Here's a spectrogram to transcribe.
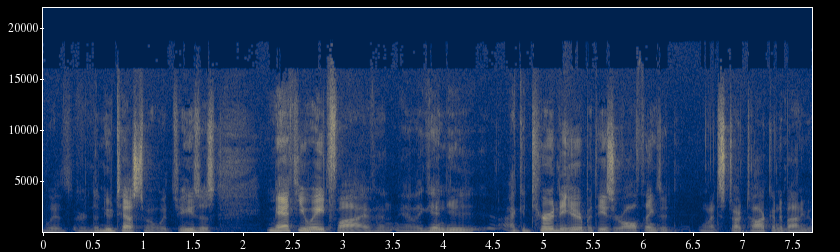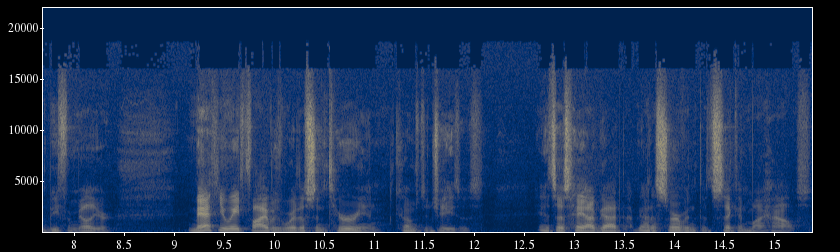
with, or the New Testament with Jesus. Matthew 8, 5, and, and again, you, I could turn to here, but these are all things that when I start talking about them, you'll be familiar. Matthew 8, 5 is where the centurion comes to Jesus and says, Hey, I've got, I've got a servant that's sick in my house.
